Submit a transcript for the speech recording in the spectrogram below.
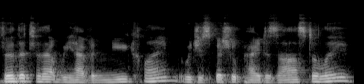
Further to that, we have a new claim, which is special pay disaster leave.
